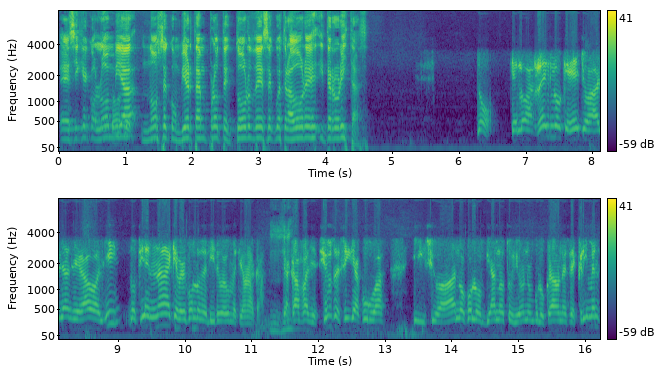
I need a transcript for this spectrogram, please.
Es decir, que Colombia Entonces, no se convierta en protector de secuestradores y terroristas. Los arreglos que ellos hayan llegado allí no tienen nada que ver con los delitos que cometieron acá. Uh -huh. Si acá falleció Cecilia Cuba y ciudadanos colombianos estuvieron involucrados en ese crimen,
